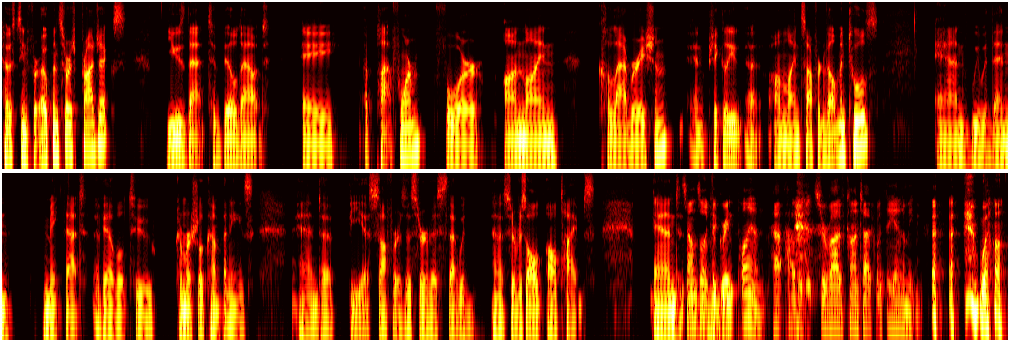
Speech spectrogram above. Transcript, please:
hosting for open source projects, use that to build out a a platform for online collaboration and particularly uh, online software development tools. And we would then make that available to commercial companies and uh, a software as a service that would uh, service all, all types. And sounds like the, a great plan. How, how, did it survive contact with the enemy? well,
